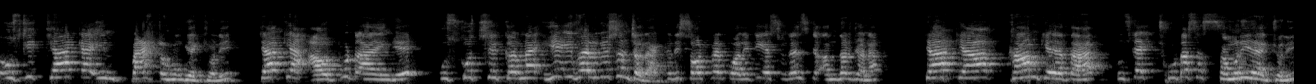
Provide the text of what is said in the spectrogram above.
तो उसकी क्या क्या इंपैक्ट होंगे एक्चुअली क्या क्या आउटपुट आएँगे, उसको चेक करना है। ये इवेल्युएशन चल रहा है। एक्चुअली सॉफ्टवेयर क्वालिटी एश्योरेंस के अंदर जो है ना क्या क्या काम किया जाता है तो उसका एक छोटा सा समरी है एक्चुअली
